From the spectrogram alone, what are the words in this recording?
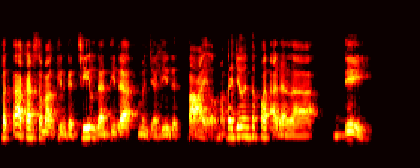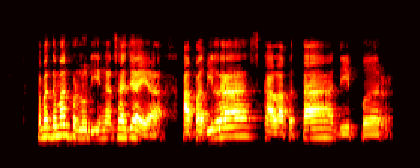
Peta akan semakin kecil dan tidak menjadi detail. Maka jawaban tepat adalah D. Teman-teman perlu diingat saja ya, apabila skala peta diperbesar,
